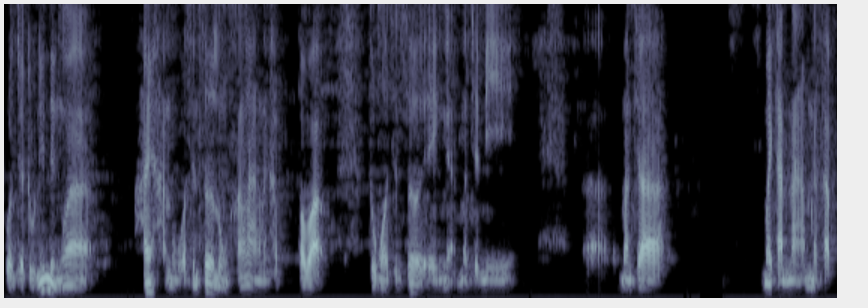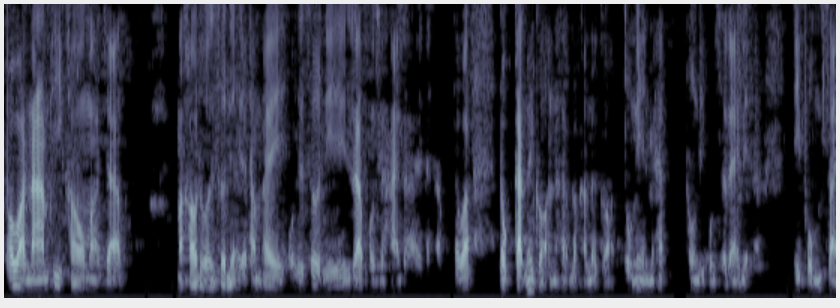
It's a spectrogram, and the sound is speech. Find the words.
ควรจะดูนิดหนึ่งว่า ให้หันหัวเซนเซอร์ลงข้างล่างนะครับ เพราะว่าตัวหัวเซนเซอร์เองเนี่ยมันจะมีมันจะไม่กันน้ำนะครับ เพราะว่าน้ำที่เข้ามาจากมาเข้าหัวเซนเซอร์เนี่ยจะทำให้หัวเซนเซอร์นี้รับความเสียหายได้นะครับ แต่ว่าเรากันไว้ก่อนนะครับ เรากันไว้ก่อนตรงนี้เห็นไหมครับตรงที่ผมแสดงเนี่ยนี่ผมใส่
